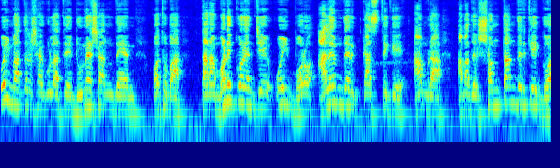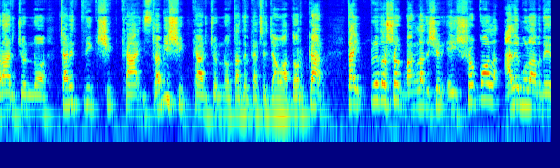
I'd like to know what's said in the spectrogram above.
ওই মাদ্রাসাগুলাতে ডোনেশন দেন অথবা তারা মনে করেন যে ওই বড় আলেমদের কাছ থেকে আমরা আমাদের সন্তানদেরকে গড়ার জন্য, চারিত্রিক শিক্ষা, ইসলামী শিক্ষার জন্য তাদের কাছে যাওয়া দরকার। তাই প্রিয় দর্শক, বাংলাদেশের এই সকল আলেমুল আমাদের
